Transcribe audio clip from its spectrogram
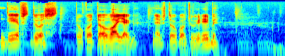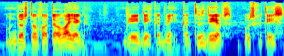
Dievs dos to, ko tev vajag, nevis to, ko tu gribi. Un dos to, ko tev vajag, brīdī, kad, vi, kad tas Dievs uzskatīs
